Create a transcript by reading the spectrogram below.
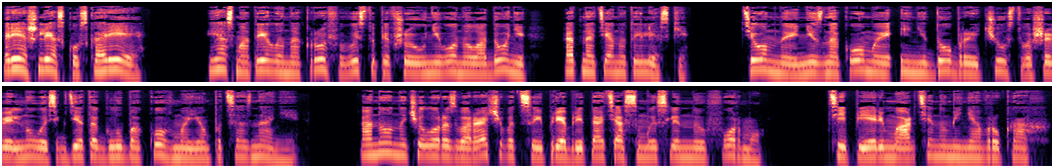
Режь леску, скорее!» Я смотрела на кровь, выступившую у него на ладони от натянутой лески. Темное, незнакомое и недоброе чувство шевельнулось где-то глубоко в моем подсознании. Оно начало разворачиваться и приобретать осмысленную форму. Теперь Мартин у меня в руках.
